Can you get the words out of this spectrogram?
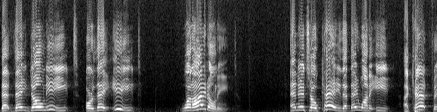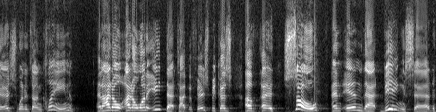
that they don't eat or they eat what I don't eat. And it's okay that they want to eat a catfish when it's unclean, and I don't I don't want to eat that type of fish because of uh, so and in that being said,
